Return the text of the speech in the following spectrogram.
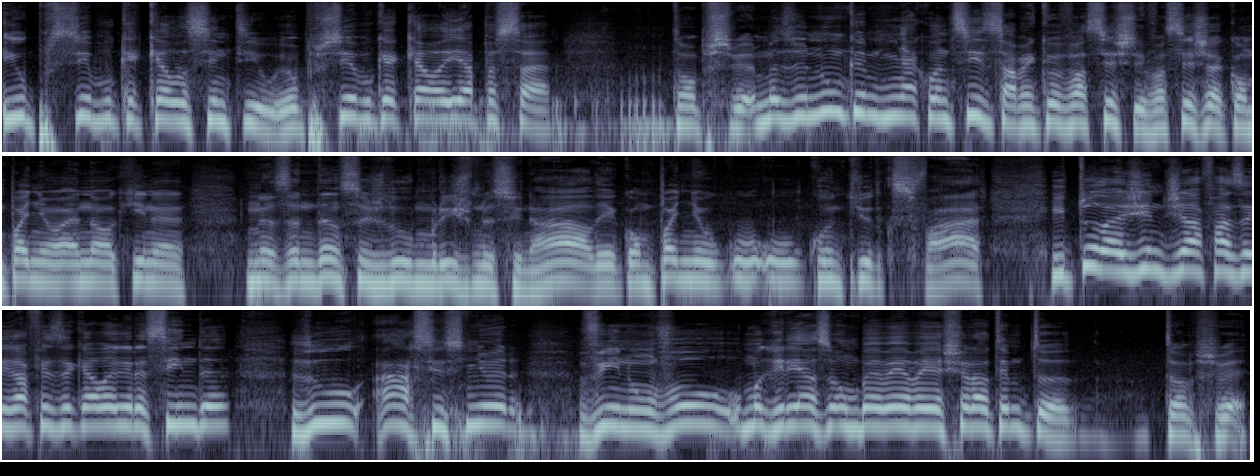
eu percebo o que é que ela sentiu, eu percebo o que é que ela ia passar. Estão a perceber? Mas eu nunca me tinha acontecido. Sabem que vocês, vocês acompanham, andam aqui na, nas andanças do humorismo nacional e acompanham o, o, conteúdo que se faz. E toda a gente já, faz, já fez aquela gracinda do Ah, sim senhor, vim num voo, uma criança, um bebê vai a chorar o tempo todo. Estão a perceber?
